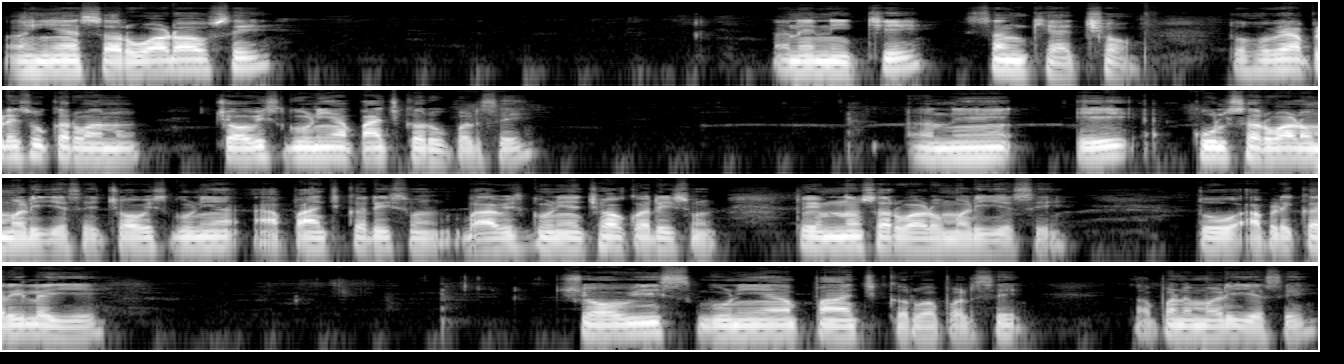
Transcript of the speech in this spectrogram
અહીંયા સરવાળો આવશે અને નીચે સંખ્યા છ. તો હવે આપણે શું કરવાનું? ચોવીસ ગુણ્યા પાંચ કરવું પડશે. અને એ કુલ સરવાળો મળી જશે. ચોવીસ ગુણ્યા આ પાંચ કરીશું, બાવીસ ગુણ્યા છ કરીશું, તો એમનો સરવાળો મળી જશે. તો આપણે કરી લઈએ. ચોવીસ ગુણ્યા પાંચ કરવા પડશે. આપણને મળી જશે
